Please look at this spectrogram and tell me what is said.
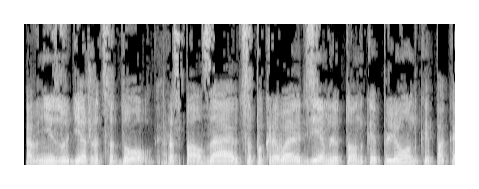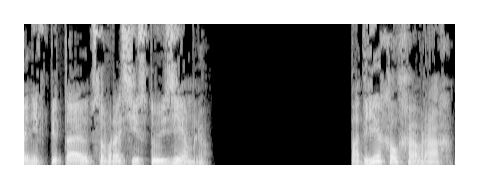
а внизу держатся долго, расползаются, покрывают землю тонкой пленкой, пока не впитаются в росистую землю. Подъехал Хаврах,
